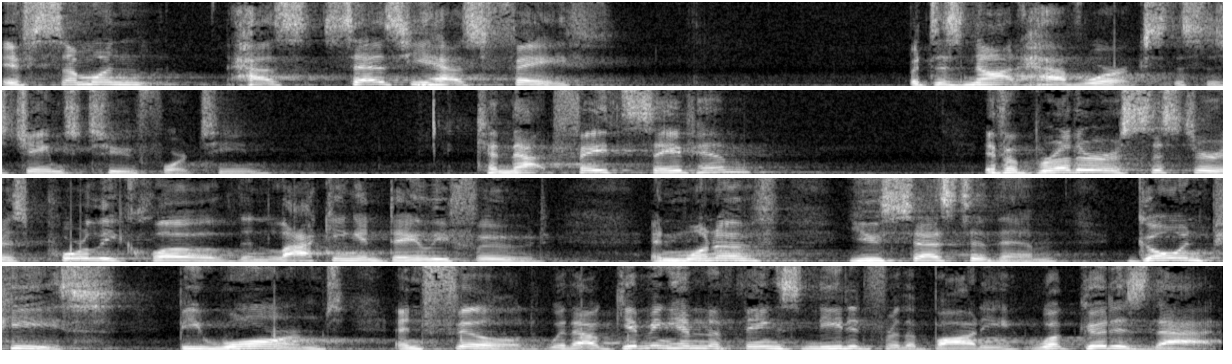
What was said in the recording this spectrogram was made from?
if someone has, says he has faith, but does not have works? This is James 2, 14. Can that faith save him? If a brother or sister is poorly clothed and lacking in daily food, and one of you says to them, Go in peace, be warmed and filled, without giving him the things needed for the body, what good is that?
